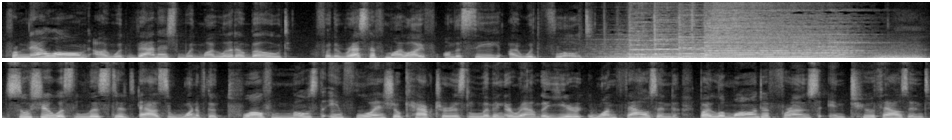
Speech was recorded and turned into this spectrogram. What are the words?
From now on, I would vanish with my little boat. For the rest of my life on the sea, I would float. Su Shi was listed as one of the 12 most influential characters living around the year 1000 by Le Monde France in 2000.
